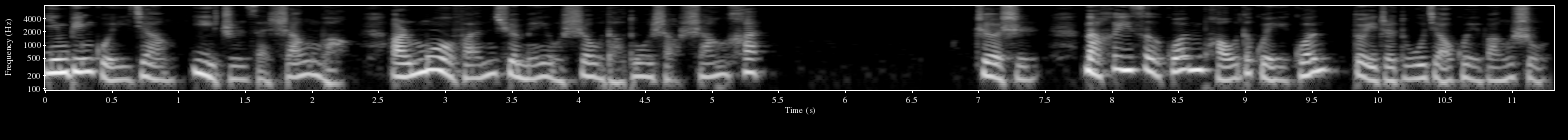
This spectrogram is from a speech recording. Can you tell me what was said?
阴兵鬼将一直在伤亡，而莫凡却没有受到多少伤害。这时，那黑色官袍的鬼官对着独角鬼王说：“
